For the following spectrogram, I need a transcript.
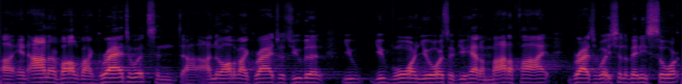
uh, in honor of all of our graduates. And uh, I know all of our graduates, you've, been, you, you've worn yours. If you had a modified graduation of any sort,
